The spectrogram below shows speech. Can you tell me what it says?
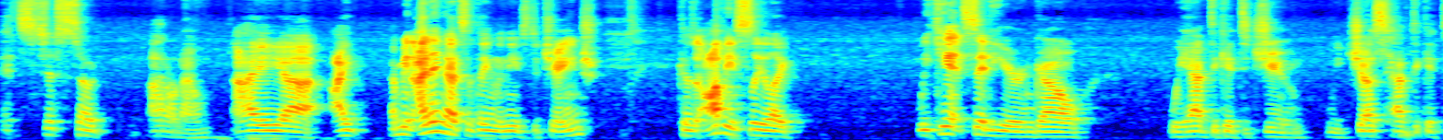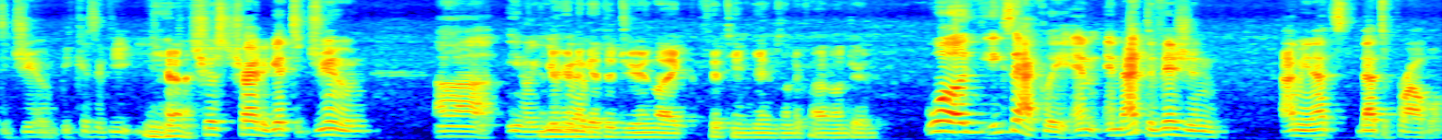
it's just so, I don't know. I, uh, I, I mean, I think that's the thing that needs to change, because obviously, like, we can't sit here and go, we have to get to June. We just have to get to June because if you, you just try to get to June, Uh, you know, you're, you're gonna, gonna get to June like 15 games under 500. well, exactly, and in that division, I mean, that's that's a problem.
